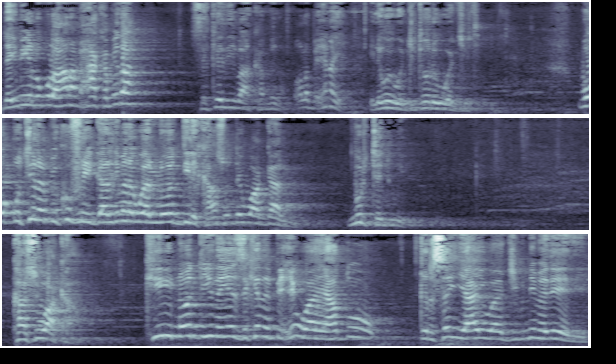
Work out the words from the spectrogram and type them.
Daymihii lagu lahaana maxaa ka mid a sakadii baa ka mid a waa la ila way waajibtay hore waajibtay wa qutila bikufrihi gaalnimana waa loo dili. Kaasoo de waa gaal murtad wey kaasi waa kaa. Kii noo diidaya zakada bixin waaye hadduu qirsan yahay waajibnimadeedii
